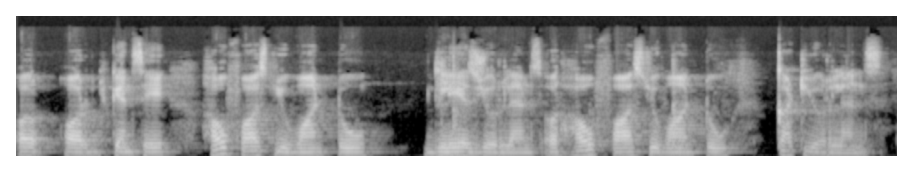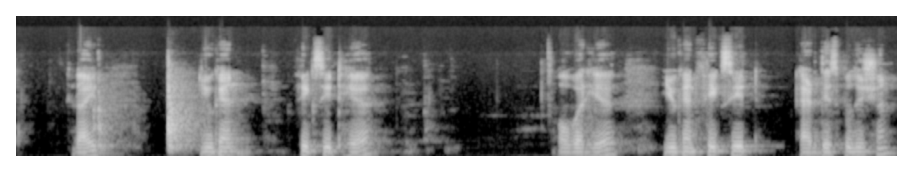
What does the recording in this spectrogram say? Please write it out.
or, or you can say how fast you want to glaze your lens or how fast you want to cut your lens right? You can fix it here over here. You can fix it at this position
